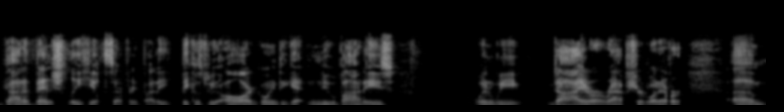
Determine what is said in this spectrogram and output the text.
God eventually heals everybody because we all are going to get new bodies when we die or are raptured, whatever. Um,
